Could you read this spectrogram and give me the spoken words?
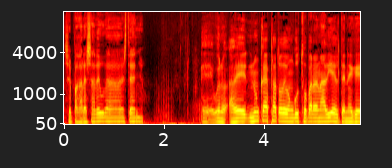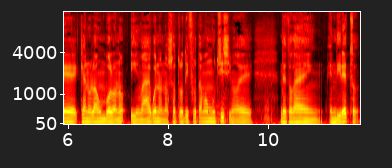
¿se pagará esa deuda este año? Eh, bueno, a ver, nunca es plato de buen gusto para nadie el tener que, anular un bolo, ¿no? Y más, bueno, nosotros disfrutamos muchísimo de, tocar en, directo.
